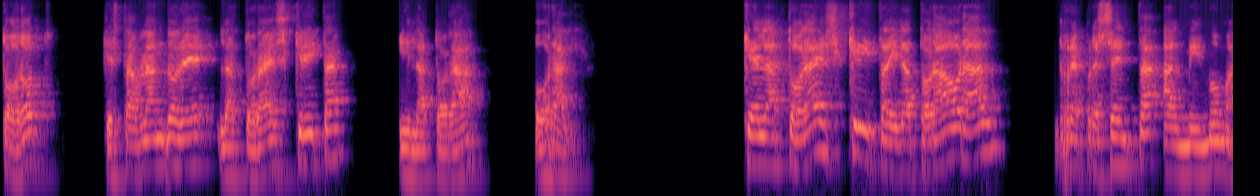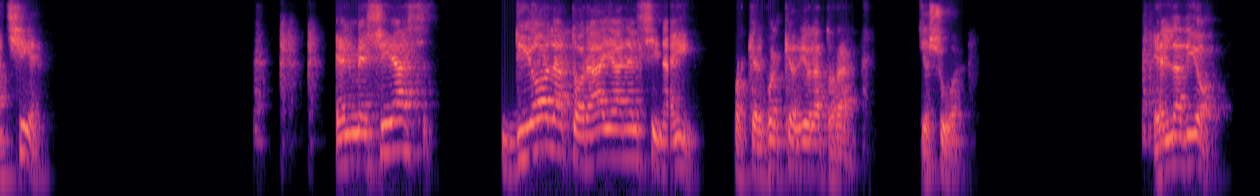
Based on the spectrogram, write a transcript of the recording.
torot, que está hablando de la Torah escrita y la Torah oral que la Torah escrita y la Torah oral representa al mismo Machía. El Mesías dio la Torah ya en el Sinaí, porque él fue el que dio la Torah, Yeshua. Él la dio.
